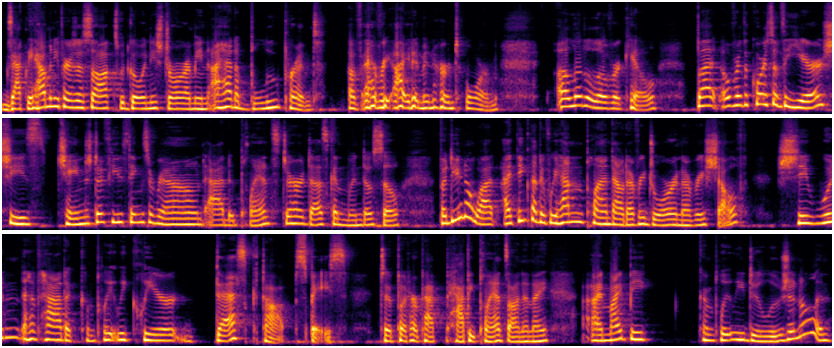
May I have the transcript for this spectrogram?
exactly how many pairs of socks would go in each drawer. I mean, I had a blueprint of every item in her dorm. A little overkill. But over the course of the year, she's changed a few things around, added plants to her desk and windowsill. But do you know what? I think that if we hadn't planned out every drawer and every shelf, she wouldn't have had a completely clear desktop space to put her happy plants on. And I, I might be completely delusional in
